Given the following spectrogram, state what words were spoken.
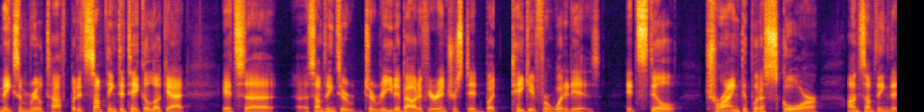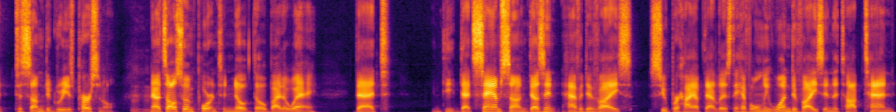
Makes them real tough. But it's something to take a look at. It's uh, uh, something to to read about if you're interested. But take it for what it is. It's still trying to put a score on something that to some degree is personal. Now it's also important to note though, by the way, that the, that Samsung doesn't have a device super high up that list. They have only one device in the top 10,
